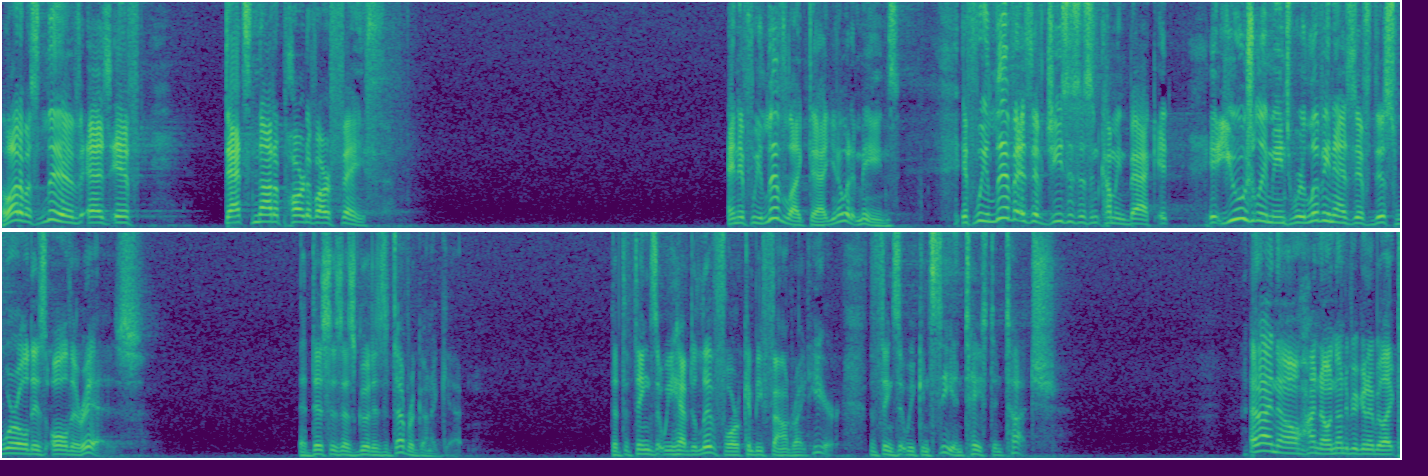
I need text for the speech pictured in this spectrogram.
A lot of us live as if that's not a part of our faith. And if we live like that, you know what it means? If we live as if Jesus isn't coming back, it, it usually means we're living as if this world is all there is. That this is as good as it's ever going to get. That the things that we have to live for can be found right here. The things that we can see and taste and touch. And I know, I know, none of you are going to be like,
